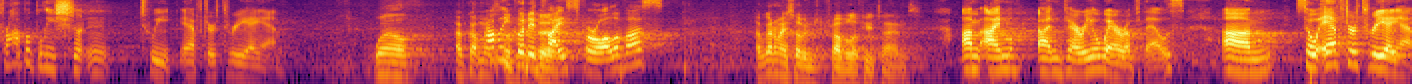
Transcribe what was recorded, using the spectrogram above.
probably shouldn't tweet after 3 a.m. Well, I've got myself Probably good into, advice for all of us. I've gotten myself into trouble a few times. Um, I'm, I'm very aware of those. Um, so after 3 a.m.,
